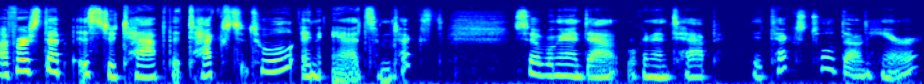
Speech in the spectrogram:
Our first step is to tap the text tool and add some text. So we're going to down we're going to tap the text tool down here.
